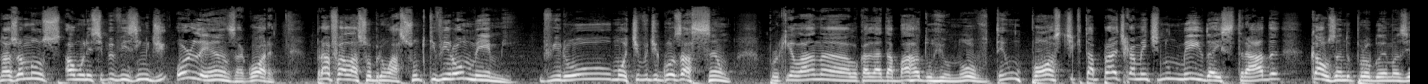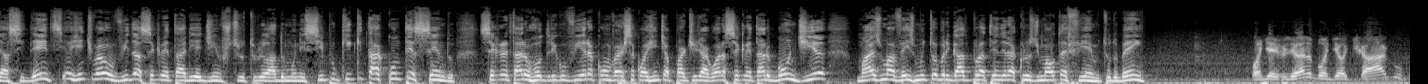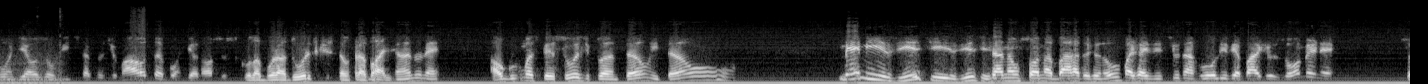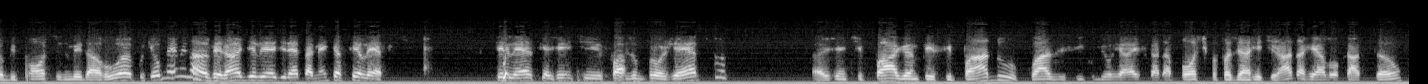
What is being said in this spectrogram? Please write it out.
Nós vamos ao município vizinho de Orleans agora para falar sobre um assunto que virou meme virou motivo de gozação, porque lá na localidade da Barra do Rio Novo tem um poste que está praticamente no meio da estrada, causando problemas e acidentes, e a gente vai ouvir da Secretaria de Infraestrutura lá do município o que está acontecendo. Secretário Rodrigo Vieira conversa com a gente a partir de agora. Secretário, bom dia. Mais uma vez, muito obrigado por atender a Cruz de Malta FM. Tudo bem? Bom dia, Juliano. Bom dia ao Thiago. Bom dia aos ouvintes da Cruz de Malta. Bom dia aos nossos colaboradores que estão trabalhando, né? algumas pessoas de plantão, então meme existe, existe já não só na Barra do Rio Novo, mas já existiu na rua Olivia Baggio Zomer, né? Sob postes no meio da rua, porque o meme, na verdade, ele é diretamente a Celeste. Celeste a gente faz um projeto, a gente paga antecipado, quase 5 mil reais cada poste para fazer a retirada, a realocação,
